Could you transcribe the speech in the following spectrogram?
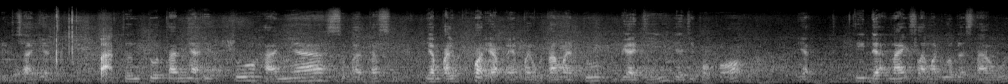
itu saja Pak. tuntutannya itu hanya sebatas yang paling pokok ya yang paling utama itu gaji gaji pokok yang tidak naik selama 12 tahun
